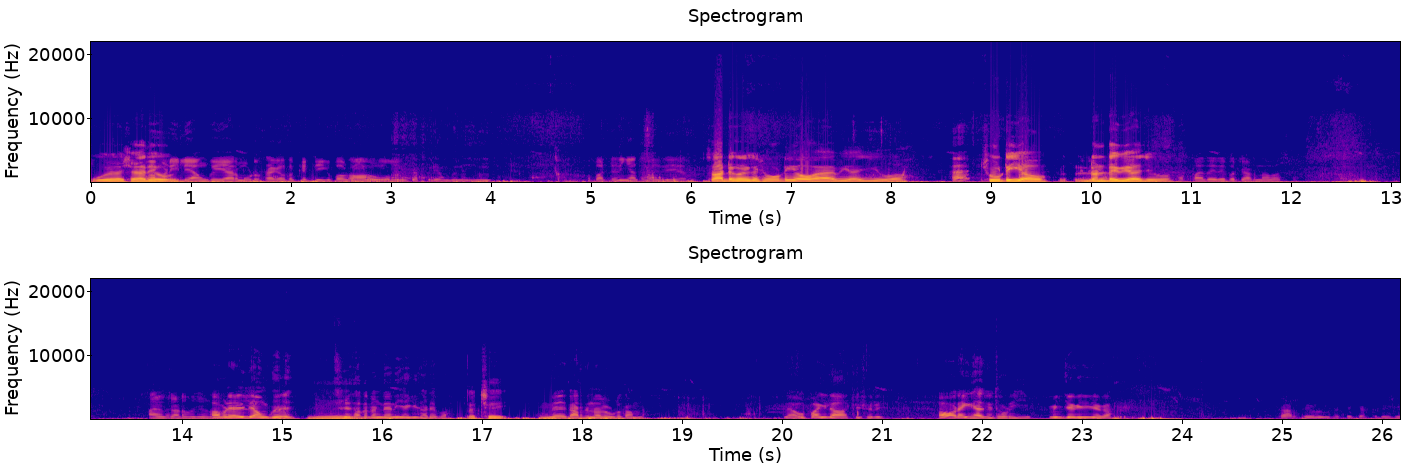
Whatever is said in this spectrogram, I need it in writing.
ਪੂਰੇ ਦਾ ਸ਼ਾਇਦ ਹੀ ਬੜੀ ਲਿਆਉਂਗੇ ਯਾਰ ਮੋਟਰਸਾਈਕਲ 'ਤੇ ਕਿੱਡੀ ਕੁ ਪੌੜੀ ਆਹੋ ਆਪਣੀ ਚੱਕ ਲਿਆਉਂਗੇ ਨਹੀਂ। ਵੱਢਣੀਆਂ ਥੱਲੇ ਦੇ ਯਾਰ। ਸਾਡੇ ਕੋਲ ਇੱਕ ਛੋਟੀ ਆ ਉਹ ਹੈ ਵੀ ਆ ਜੀ ਉਹ ਆ। ਹੈ? ਛੋਟੀ ਆ ਉਹ ਡੰਡੇ ਵੀ ਆ ਜੀ ਉਹ। ਆਪਾਂ ਤਾਂ ਇਹਦੇ ਪਰ ਚੜਨਾ ਬਸ। ਐਂ ਚੜ ਹੋ ਜਾਣਾ। ਆਪਣੇ ਵਾਲੀ ਲਿਆਉਂਗੇ। ਹੂੰ। 6-7 ਡੰਡਿਆਂ ਦੀ ਹੈਗੀ ਸਾਡੇ ਪਾ ਅੱਛਾ ਜੀ। ਉਹਨੇ ਕਰ ਦੇਣਾ ਲੋਟ ਕੰਮ। ਲੈ ਉਹ ਪਾਈ ਲਾਤੀ ਸਿਰੇ। ਆਹ ਰਹੀ ਹੈ ਵੀ ਥੋੜੀ ਜੀ ਮਿੰਜੇ ਦੀ ਜਗ੍ਹਾ। ਕਰਦੇ ਉਹਨੂੰ ਵੀ ਫੱਟੇ ਚੱਕਦੇ ਜੀ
